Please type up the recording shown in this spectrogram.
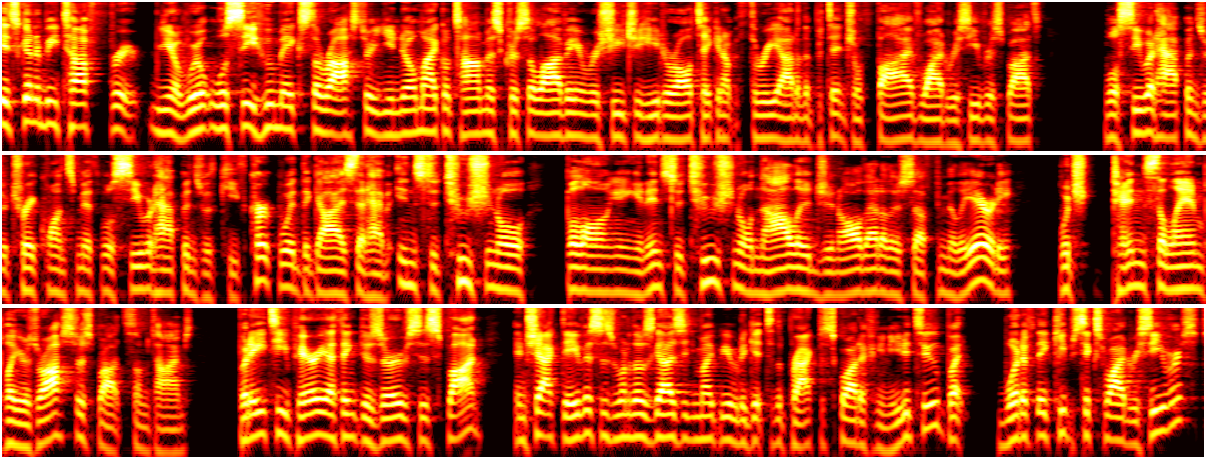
it's going to be tough for, you know, we'll, we'll see who makes the roster. You know, Michael Thomas, Chris Olave, and Rashid Shaheed are all taking up three out of the potential five wide receiver spots. We'll see what happens with Tre'Quan Smith. We'll see what happens with Keith Kirkwood, the guys that have institutional belonging and institutional knowledge and all that other stuff, familiarity, which tends to land players' roster spots sometimes. But A.T. Perry, I think, deserves his spot. And Shaq Davis is one of those guys that you might be able to get to the practice squad if you needed to. But what if they keep six wide receivers?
